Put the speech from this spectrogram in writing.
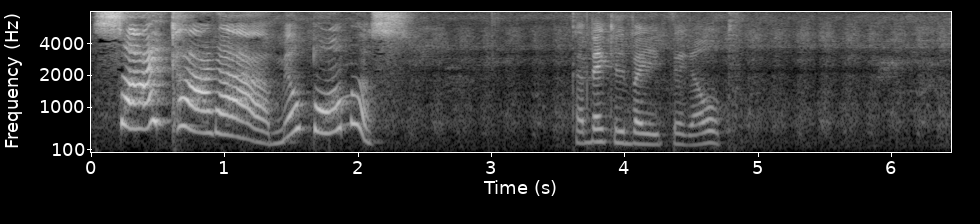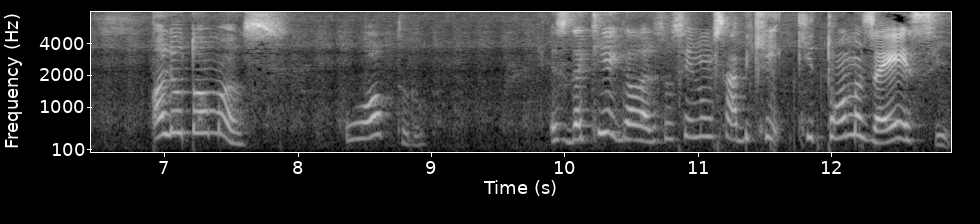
Sai, cara! Meu Thomas! Cadê que ele vai pegar outro? Olha o Thomas. O outro. Esse daqui, galera, se você não sabe que, que Thomas é esse,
